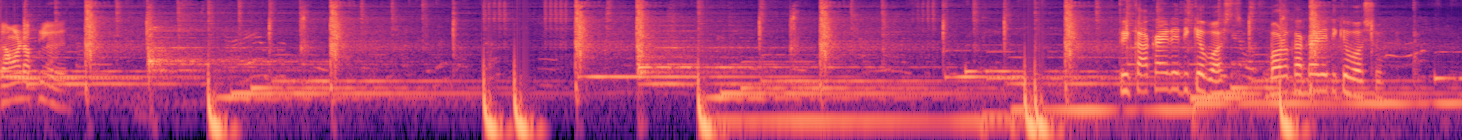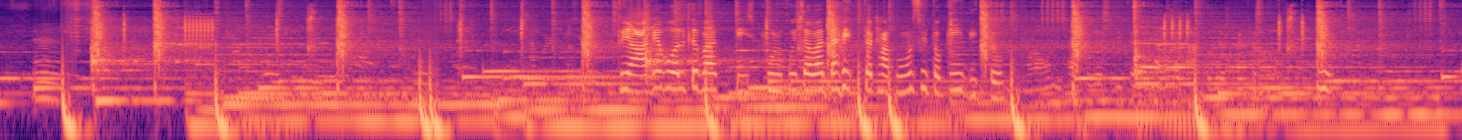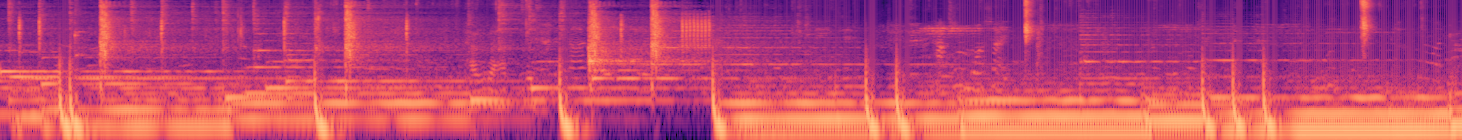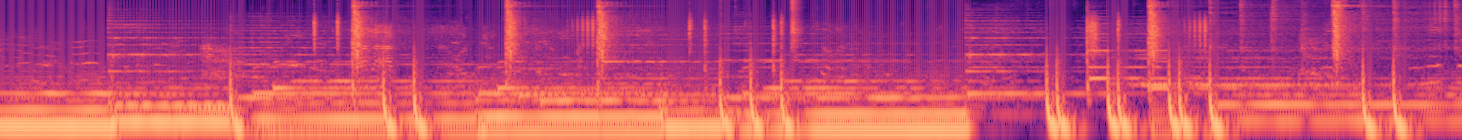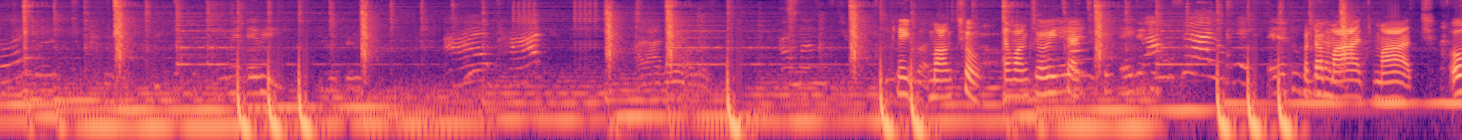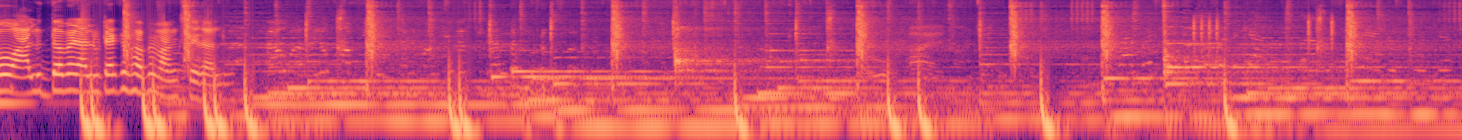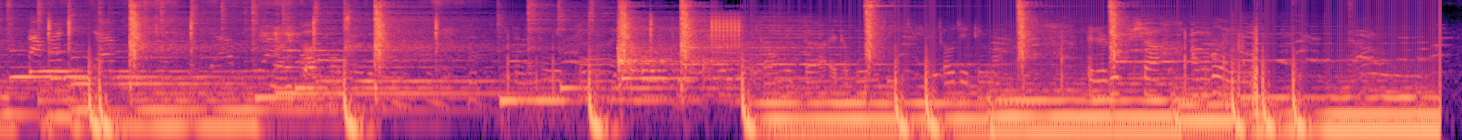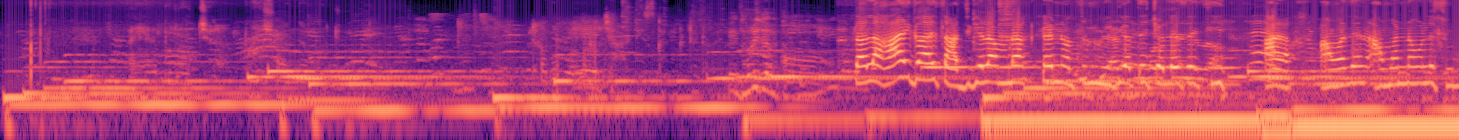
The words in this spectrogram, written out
জামাটা খুলে দে। তুই কাকার এদিকে বস, বড় কাকার এদিকে বসো। তুই আগে বলতে পারতিস ফুল কুচাবার দায়িত্ব ঠাকুমসি তোকেই দিত। এই মাংস মাংস হয়েছে আজকে ওটা মাছ মাছ। ও, আলুর দমের আলুটাকে ভাবে মাংসের আলু।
